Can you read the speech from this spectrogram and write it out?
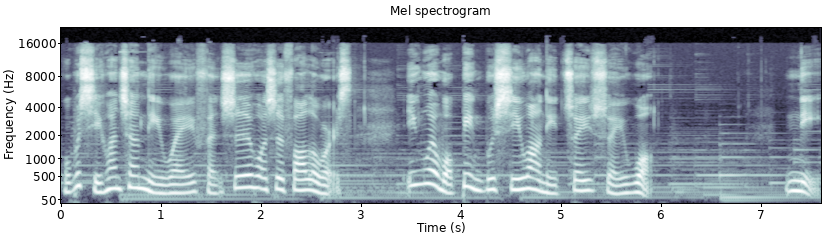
我不喜欢称你为粉丝或是 followers，因为我并不希望你追随我，你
